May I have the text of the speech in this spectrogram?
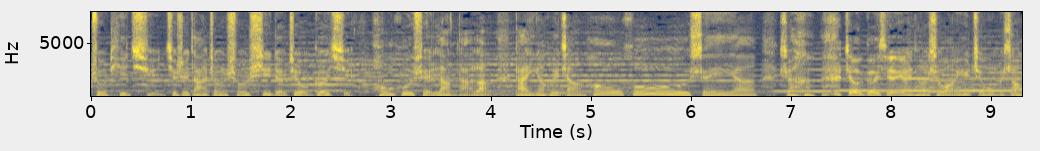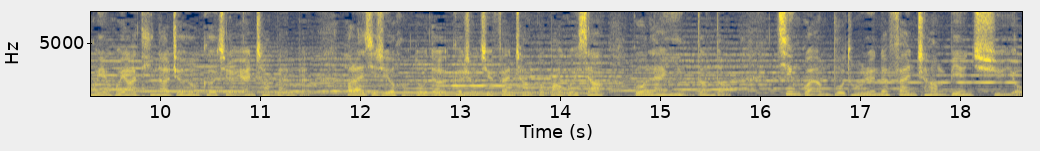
主题曲就是大众熟悉的这首歌曲《洪湖水浪打浪》，大家应该会唱《洪湖水》呀，是吧？这首歌曲的原唱是王玉珍，我们稍后也会要听到这首歌曲的原唱版本。后来其实有很多的歌手去翻唱过，包括像郭兰英等等。尽管不同人的翻唱编曲有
